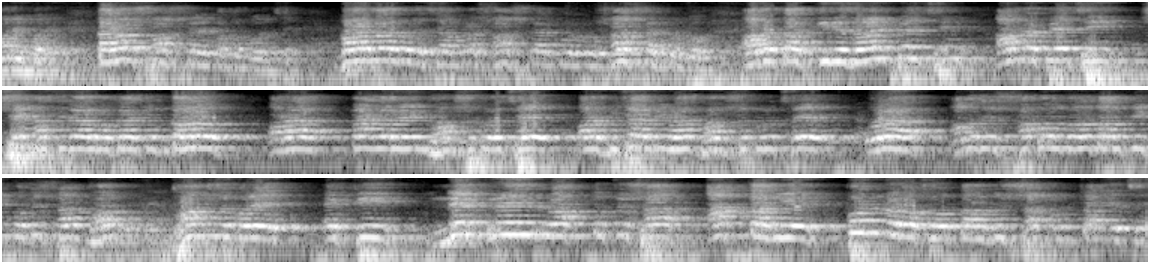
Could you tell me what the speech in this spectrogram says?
মনে পড়ে। তারাও সংস্কারের কথা বলেছে। বারবার বলেছে, আমরা সংস্কার করব সংস্কার করব। আমরা তার কি রেজাল্ট পেয়েছি? আমরা পেয়েছি শেখ হাসিনার মতো একজন দল। ওরা পার্লামেন্ট ধ্বংস করেছে, ওরা বিচার বিভাগ ধ্বংস করেছে। ওরা আমাদের সকল গণতান্ত্রিক প্রতিষ্ঠান ধ্বংস করে একটি নেকড়ের রক্তচোষা আত্মা নিয়ে বছর তারা দুঃশাসন চালিয়েছে,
